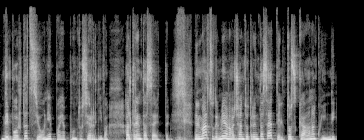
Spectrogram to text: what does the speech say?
deportazioni e poi appunto si arriva al 37. Nel marzo del 1937 1937 il Toscana, quindi,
